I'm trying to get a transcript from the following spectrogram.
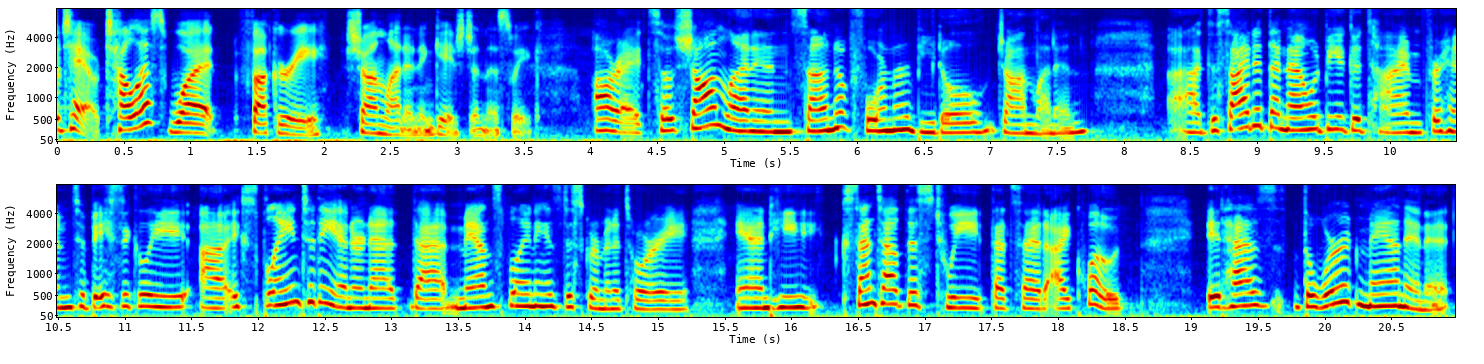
So, Teo, tell us what fuckery Sean Lennon engaged in this week. All right, so Sean Lennon, son of former Beatle John Lennon, uh, decided that now would be a good time for him to basically uh, explain to the internet that mansplaining is discriminatory. And he sent out this tweet that said, I quote, It has the word man in it.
